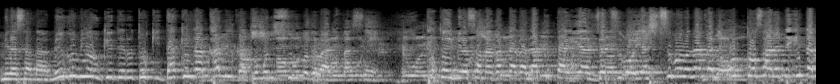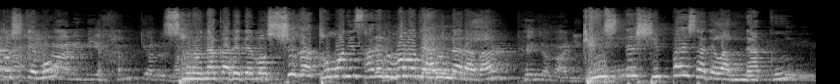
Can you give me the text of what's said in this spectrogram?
皆様恵みを受けている時だけが神が共にするのではありません。たとえ皆様方が落胆や絶望や失望の中に落とされていたとしてもその中ででも主が共ににされるものであるならば決して失敗者ではなく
